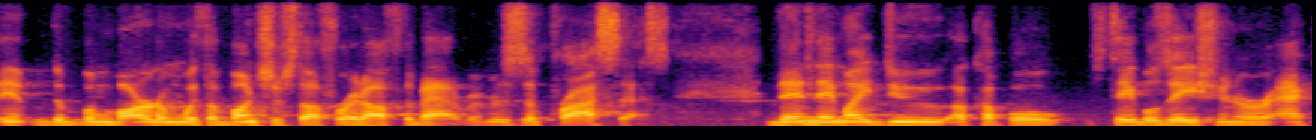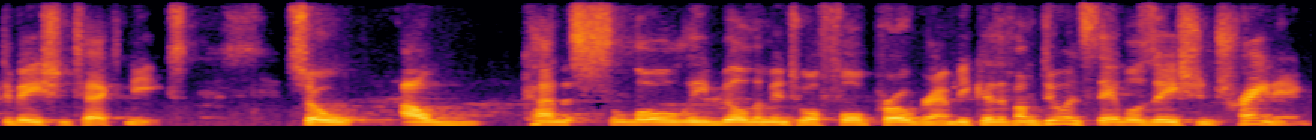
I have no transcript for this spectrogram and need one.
eh, bombard them with a bunch of stuff right off the bat. Remember, this is a process. Then they might do a couple stabilization or activation techniques. So I'll kind of slowly build them into a full program because if I'm doing stabilization training,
